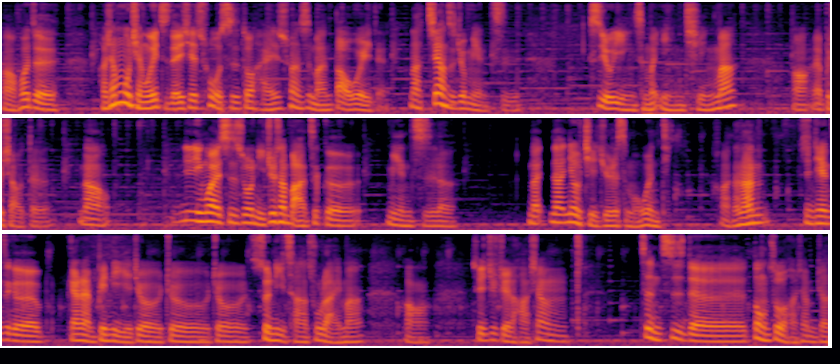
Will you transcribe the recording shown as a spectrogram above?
啊，或者好像目前为止的一些措施都还算是蛮到位的，那这样子就免职是有隐什么隐情吗？啊，那不晓得。那另外是说，你就算把这个免职了，那那又解决了什么问题？好，那他。今天这个感染病例也就就就顺利查出来吗？哦，所以就觉得好像政治的动作好像比较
